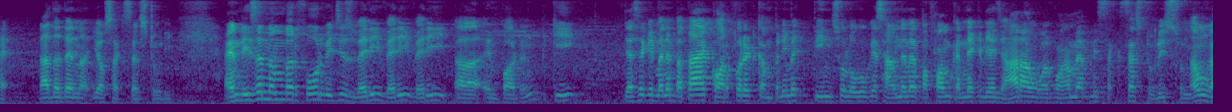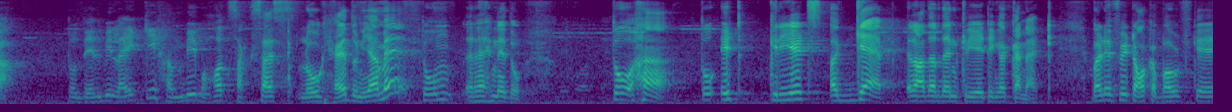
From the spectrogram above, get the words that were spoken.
है rather than your success story reason number four which is very very very uh, important कि जैसे कि मैंने बताया कॉर्पोरेट कंपनी में 300 लोगों के सामने मैं परफॉर्म करने के लिए जा रहा हूँ और वहाँ मैं अपनी सक्सेस स्टोरी सुनाऊँगा तो दिल भी लाइक कि हम भी बहुत सक्सेस लोग हैं दुनिया में, तुम रहने दो। तो हाँ तो it creates a gap rather than creating a connect but if we talk about के,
